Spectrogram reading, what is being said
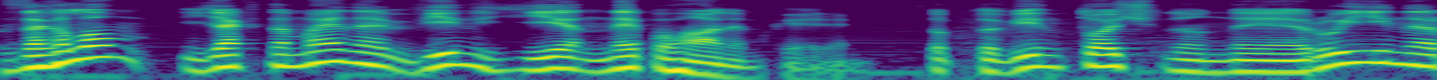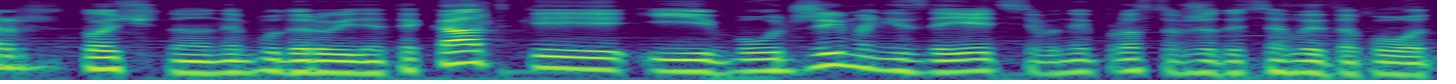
Загалом, як на мене, він є непоганим керрі. Тобто він точно не руїнер, точно не буде руїнити катки, і в OG, мені здається, вони просто вже досягли такого от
